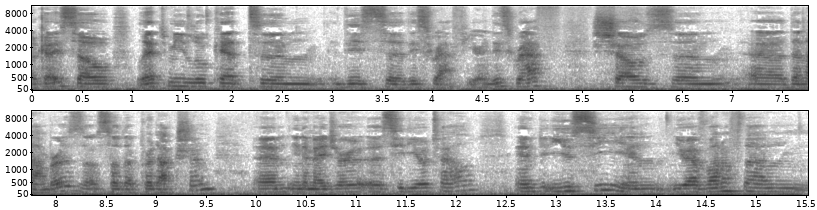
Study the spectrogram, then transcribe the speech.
Okay, so let me look at um, this uh, this graph here, and this graph shows um, the numbers, so the production um, in a major uh, city hotel. And you see and you have one of the um,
